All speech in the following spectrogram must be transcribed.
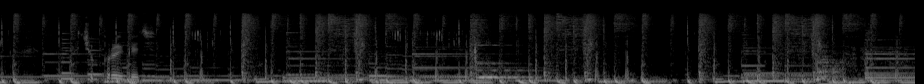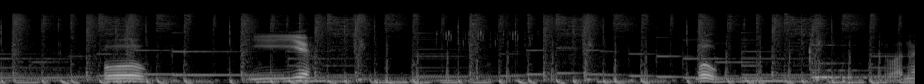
Хочу прыгать. О, и Воу. Ладно.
